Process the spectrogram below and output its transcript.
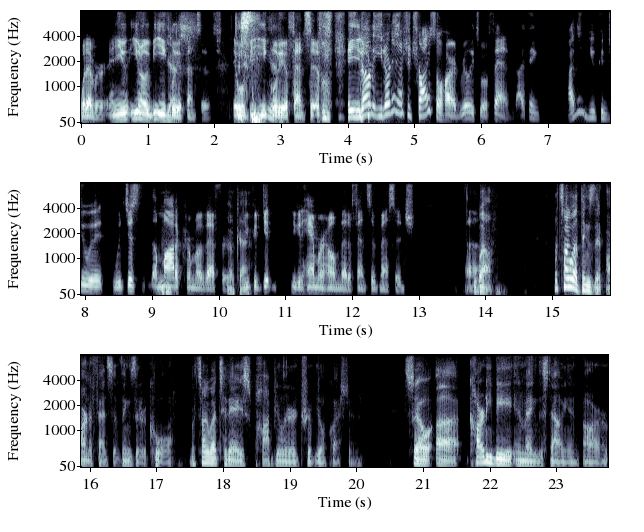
whatever. And you you know, it'd be equally Yes. offensive. It will be equally offensive. And you don't you don't even have to try so hard really to offend. I think I think you could do it with just a Mhm. modicum of effort. Okay. You could get you could hammer home that offensive message. Uh, Well, let's talk about things that aren't offensive, things that are cool. Let's talk about today's popular trivial question. So, uh, Cardi B and Meg Thee Stallion are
